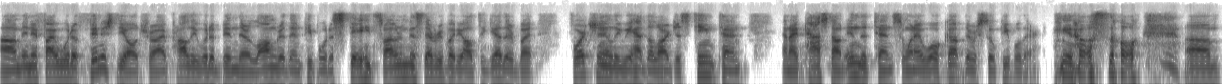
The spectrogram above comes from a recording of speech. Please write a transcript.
Um, and if I would have finished the ultra, I probably would have been there longer than people would have stayed. So I would have missed everybody altogether. But fortunately, we had the largest team tent, and I passed out in the tent. So when I woke up, there were still people there. You know, so um,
